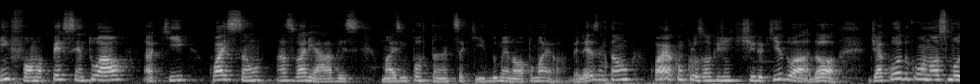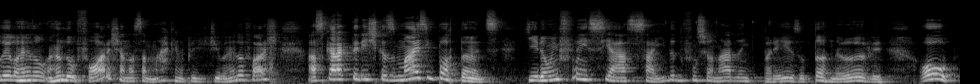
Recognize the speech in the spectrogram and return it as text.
em forma percentual aqui quais são as variáveis mais importantes aqui do menor para o maior, beleza? Então, qual é a conclusão que a gente tira aqui, Eduardo? Ó, de acordo com o nosso modelo Random, Random Forest, a nossa máquina preditiva Random Forest, as características mais importantes que irão influenciar a saída do funcionário da empresa, o turnover, ou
